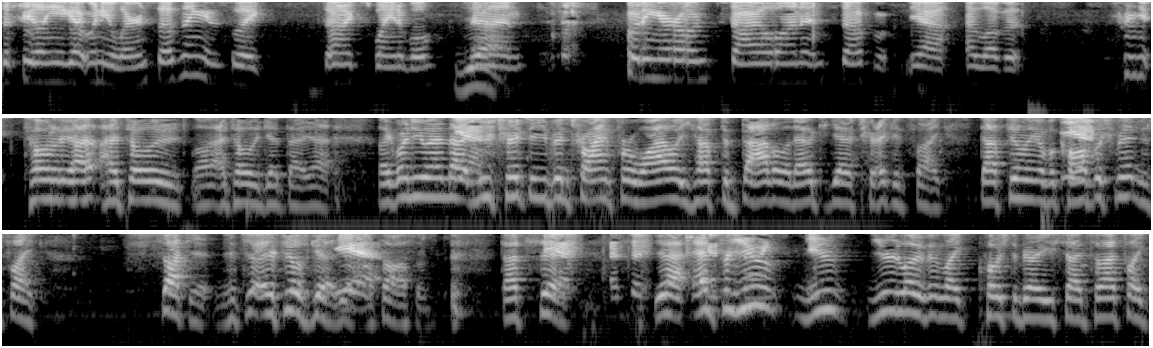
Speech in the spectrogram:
the feeling you get when you learn something is like it's unexplainable. Yeah. And then putting your own style on it and stuff. Yeah, I love it. Totally, I, I totally, I totally get that. Yeah, like when you land that Yeah. new trick that you've been trying for a while, you have to battle it out to get a trick. It's like that feeling of accomplishment, and it's like, suck it. It's it feels good. Yeah, Yeah. it's awesome. That's sick. Yeah. Yeah, and for you, you you're living like close to Barrie, you said. So that's like,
